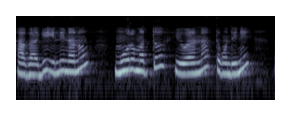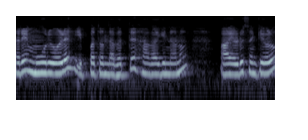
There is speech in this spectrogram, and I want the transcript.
ಹಾಗಾಗಿ ಇಲ್ಲಿ ನಾನು ಮೂರು ಮತ್ತು ಏಳನ್ನು ತಗೊಂಡಿನಿ. ಅಂದರೆ ಮೂರು, ಏಳೆ, ಇಪ್ಪತ್ತೊಂದು ಆಗುತ್ತೆ. ಹಾಗಾಗಿ ನಾನು ಆ ಎರಡು ಸಂಖ್ಯೆಗಳು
